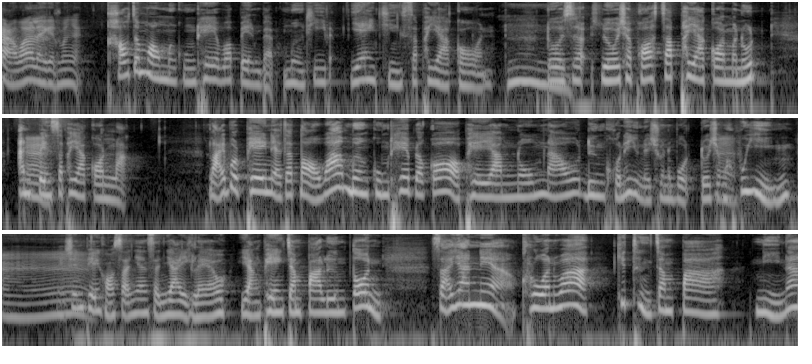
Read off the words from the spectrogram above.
ด่าว่าอะไรกันบ้างอะเขาจะมองเมืองกรุงเทพว่าเป็นแบบเมืองที่แบบแย่งชิงทรัพยากร โดโดยยโดยเฉพาะทรัพยากรมนุษย์ อันอ่าเป็นทรัพยากรหลัก หลายบทเพลงเนี่ยจะต่อว่าเมืองกรุงเทพแล้วก็พยายามโน้มน้าวดึงคนให้อยู่ในชนบท โดยเฉพาะผู้หญิงอ่าอย่างเช่นเพลงของสายันสัญญาอีกแล้ว อย่างเพลงจำปาลืมต้น สายันเนี่ยครวญว่าคิดถึงจำปา หนีหน้า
